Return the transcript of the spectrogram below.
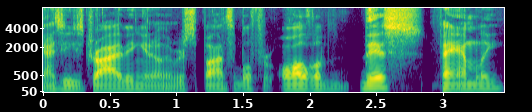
as he's driving, you know, responsible for all of this family,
